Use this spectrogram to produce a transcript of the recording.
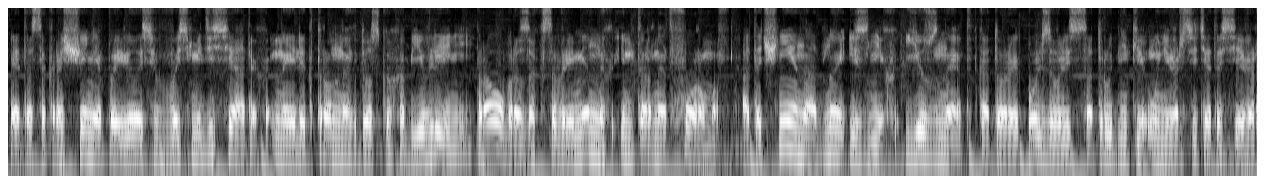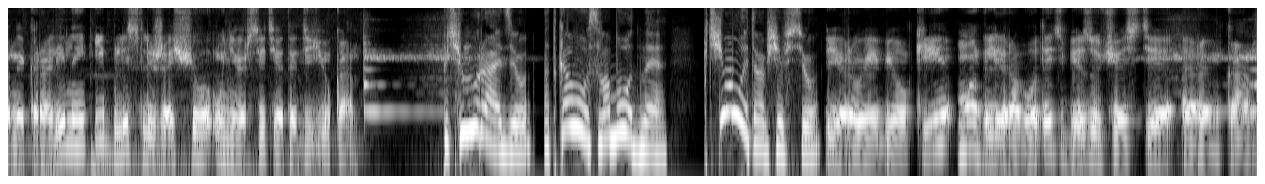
Это сокращение появилось в 80-х на электронных досках объявлений, прообразах современных интернет-форумов, а точнее на одной из них – Usenet, которой пользовались сотрудники Университета Северной Каролины и близлежащего университета Дьюка. Почему радио? От кого свободное? К чему это вообще все? Первые белки могли работать без участия РНК.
